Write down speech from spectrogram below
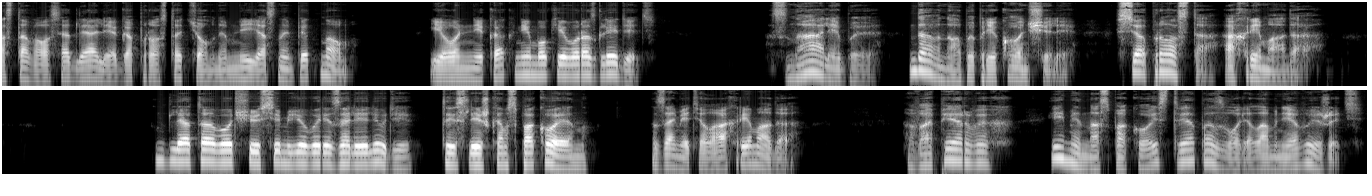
оставался для Олега просто темным неясным пятном. И он никак не мог его разглядеть. «Знали бы, давно бы прикончили. Все просто, Ахримада». «Для того, чью семью вырезали люди, ты слишком спокоен», — заметила Ахримада. «Во-первых, именно спокойствие позволило мне выжить.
